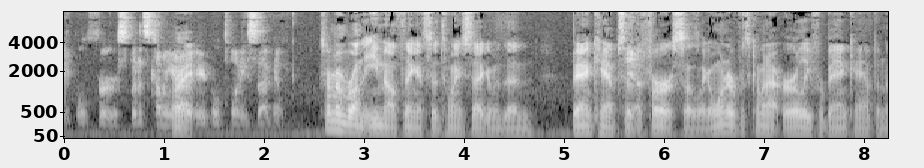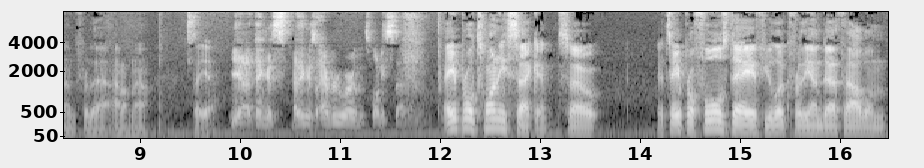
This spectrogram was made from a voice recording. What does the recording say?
April first, but it's coming out Right. April twenty second. So I remember on the email thing it said twenty second, but then Bandcamp said Yeah. the first. So I was like, I wonder if it's coming out early for Bandcamp and then for that. I don't know. But yeah, Yeah, I think it's I think it's everywhere the twenty second. April twenty second. So it's April Fool's Day if you look for the Undeath album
